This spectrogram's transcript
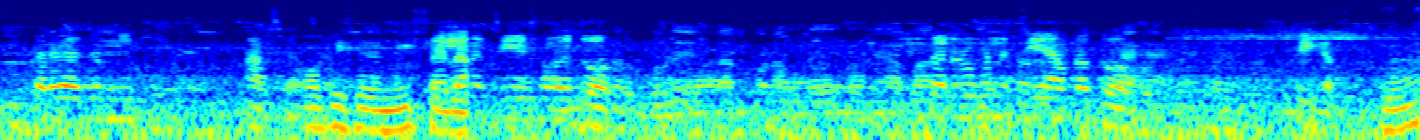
ইফতারের আচ্ছা অফিসের তাহলে যে সবাই দোয়া করব ইফতারের ওখানে যে আমরা দোয়া করব ঠিক আছে? হ্যাঁ।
